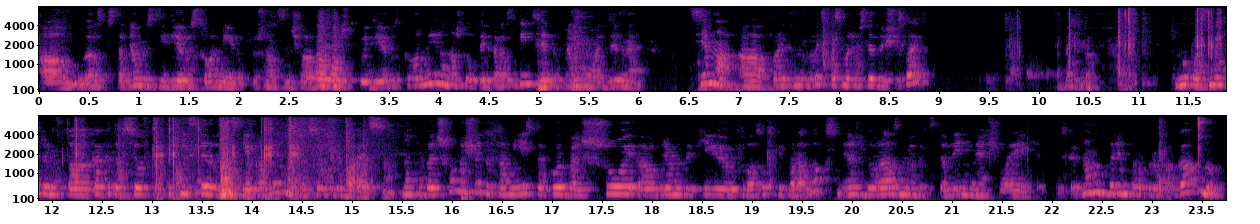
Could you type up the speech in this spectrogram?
а, распространенности идеи русского мира. Потому что надо сначала определить, что такое идея русского мира, на что-то их разбить. и Это прям ну, отдельная тема. А, Поэтому давайте посмотрим следующий слайд. Спасибо. Мы посмотрим, э, как это все, какие исследовательские проблемы это все выливается. Ну, по большому счету, там есть такой большой, э, прямо таки философский парадокс между разными представлениями о человеке. То есть, когда мы говорим про пропаганду,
